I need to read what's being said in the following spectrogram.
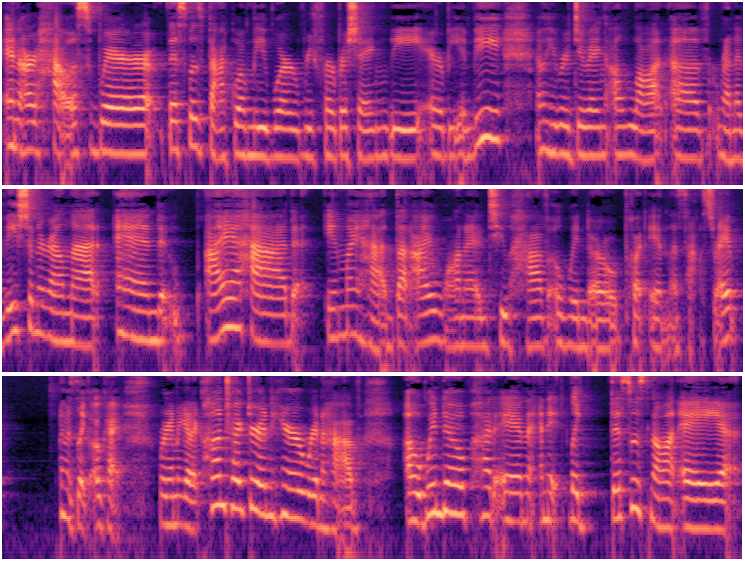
in our house where this was back when we were refurbishing the Airbnb and we were doing a lot of renovation around that. And I had in my head that I wanted to have a window put in this house, right? I was like, okay, we're gonna get a contractor in here. We're gonna have a window put in, and it like this was not a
